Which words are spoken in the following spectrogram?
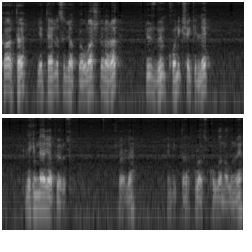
Kartı yeterli sıcaklığa ulaştırarak düzgün konik şekilde lehimler yapıyoruz. Şöyle bir miktar flux kullanalım ve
